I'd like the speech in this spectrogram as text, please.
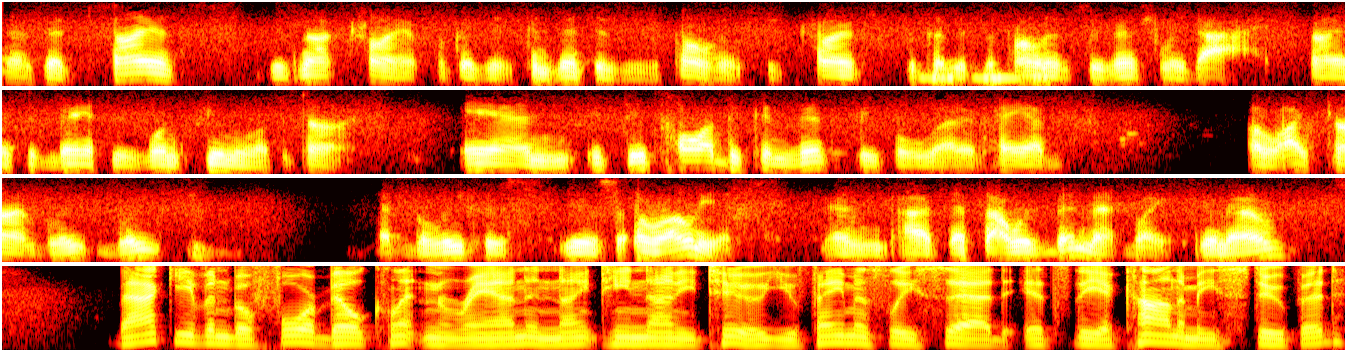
says that science does not triumph because it convinces its opponents. It triumphs because its opponents eventually die. Science advances one funeral at a time. And it, it's hard to convince people that have had a lifetime belief, that belief is, is erroneous. And I, that's always been that way, you know? Back even before Bill Clinton ran in 1992, you famously said, It's the economy, stupid.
